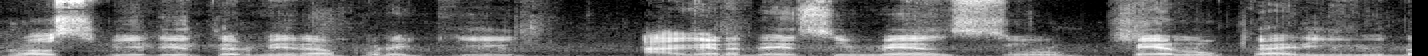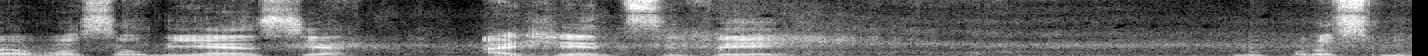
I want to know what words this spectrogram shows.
Nosso vídeo termina por aqui. Agradeço imenso pelo carinho da vossa audiência. A gente se vê no próximo.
